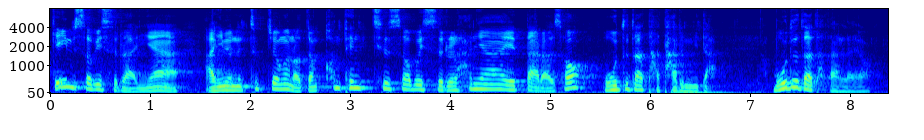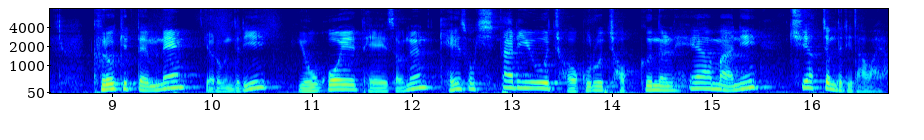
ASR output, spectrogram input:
게임 서비스를 하냐 아니면 특정한 어떤 컨텐츠 서비스를 하냐에 따라서 모두 다 다 다릅니다. 모두 다 다 달라요. 그렇기 때문에 여러분들이 요거에 대해서는 계속 시나리오적으로 접근을 해야만이 취약점들이 나와요.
